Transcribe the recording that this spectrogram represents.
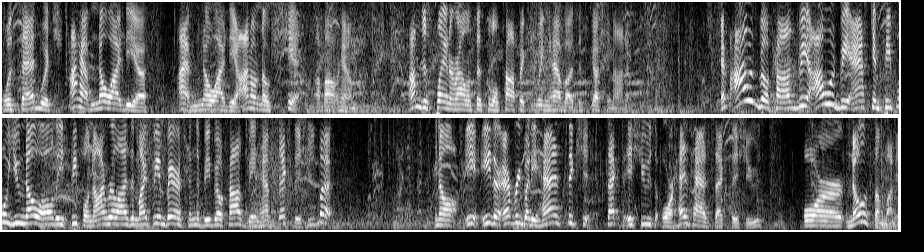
was said, which I have no idea. I have no idea. I don't know shit about him. I'm just playing around with this little topic so we can have a discussion on it. If I was Bill Cosby, I would be asking people, you know all these people. Now, I realize it might be embarrassing to be Bill Cosby and have sex issues, but, you know, e either everybody has sex issues or has had sex issues or knows somebody.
